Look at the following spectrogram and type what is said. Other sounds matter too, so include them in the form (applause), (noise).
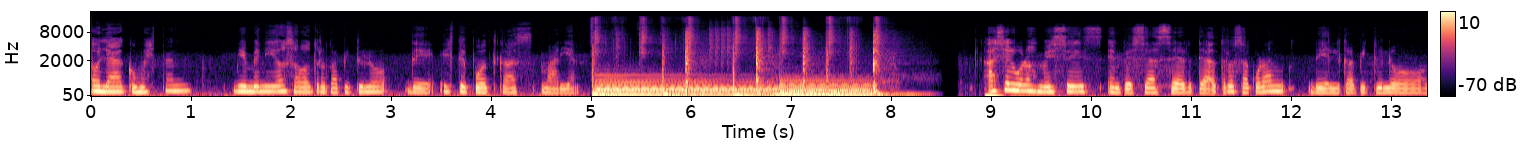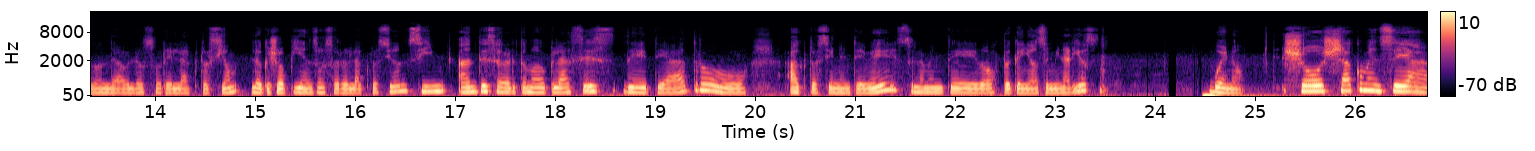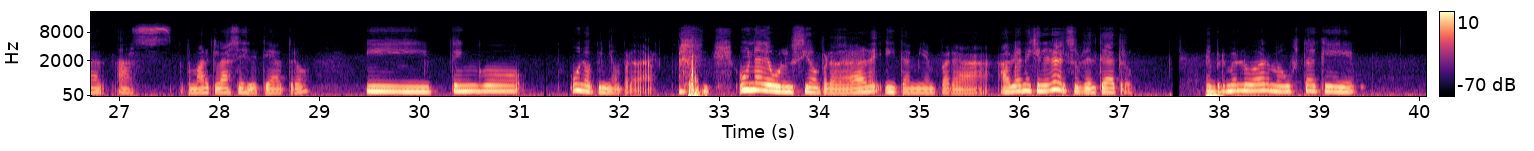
Hola, ¿cómo están? Bienvenidos a otro capítulo de este podcast Marian. Hace algunos meses empecé a hacer teatro. ¿Se acuerdan del capítulo donde hablo sobre la actuación? Lo que yo pienso sobre la actuación sin antes haber tomado clases de teatro o actuación en TV, solamente dos pequeños seminarios. Bueno, yo ya comencé a, a tomar clases de teatro y tengo una opinión para dar, (laughs) una devolución para dar y también para hablar en general sobre el teatro. En primer lugar, me gusta que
